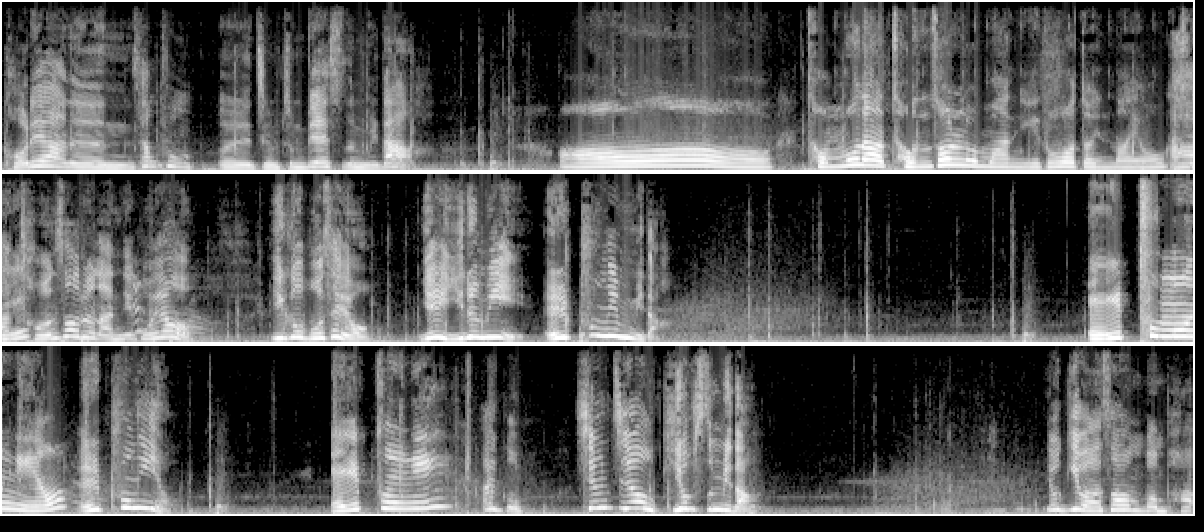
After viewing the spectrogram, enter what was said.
거래하는 상품을 지금 준비했습니다. 아, 전부 다 전설로만 이루어져 있나요, 혹시? 아 전설은 아니고요. 이거 보세요. 얘 이름이 엘풍입니다. 엘프몽이요? 엘풍이요. 엘풍이? 아이고 심지어 귀엽습니다. 여기 와서 한번 봐,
